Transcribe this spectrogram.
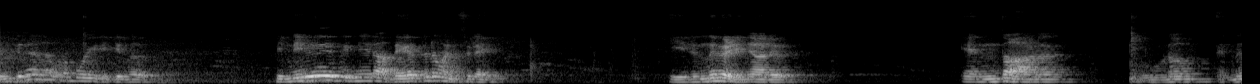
എന്തിനാണ് അവിടെ പോയിരിക്കുന്നത്? പിന്നീട് പിന്നീട് അദ്ദേഹത്തിന് മനസ്സിലായി. ഇരുന്ന് കഴിഞ്ഞാൽ എന്താണ് ഗുണം എന്ന്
